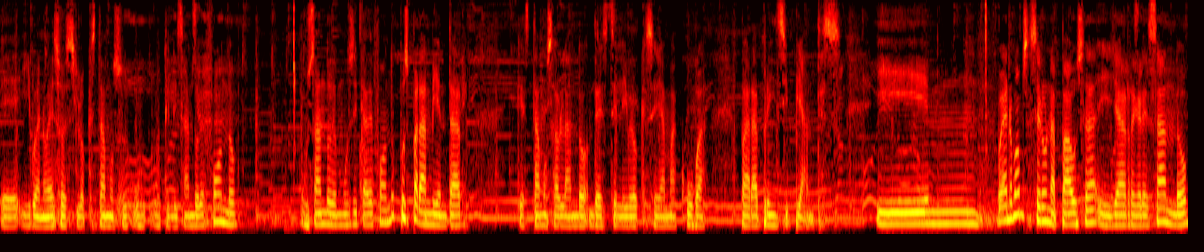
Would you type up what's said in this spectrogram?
Eh, y bueno, eso es lo que estamos utilizando de fondo, usando de música de fondo, pues para ambientar que estamos hablando de este libro que se llama Cuba para principiantes. Y mm, bueno, vamos a hacer una pausa y ya regresando,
